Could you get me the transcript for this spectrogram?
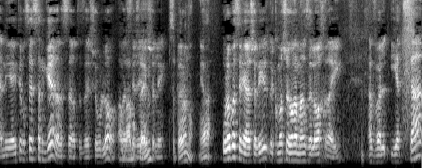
אני הייתי רוצה לסנגר על הסרט הזה שהוא לא בעשירייה מופלאים? שלי. ספר לנו, יאללה. הוא לא בעשירייה שלי, וכמו שאור אמר זה לא אחראי, אבל יצא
